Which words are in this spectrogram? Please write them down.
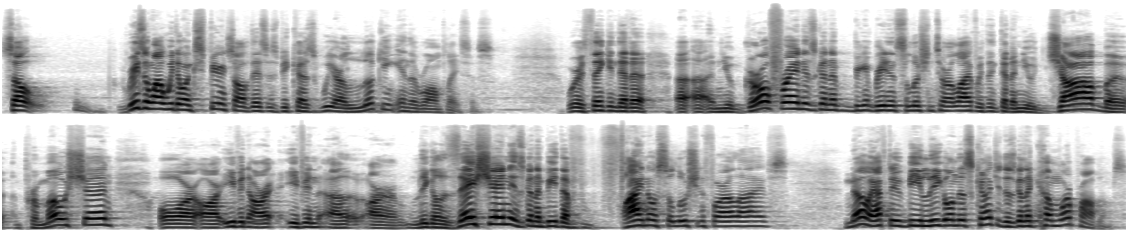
So, the reason why we don't experience all of this is because we are looking in the wrong places. We're thinking that a, a, a new girlfriend is going to bring a solution to our life. We think that a new job, a promotion, or, or even, our, even uh, our legalization is going to be the final solution for our lives. No, after you be legal in this country, there's going to come more problems.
